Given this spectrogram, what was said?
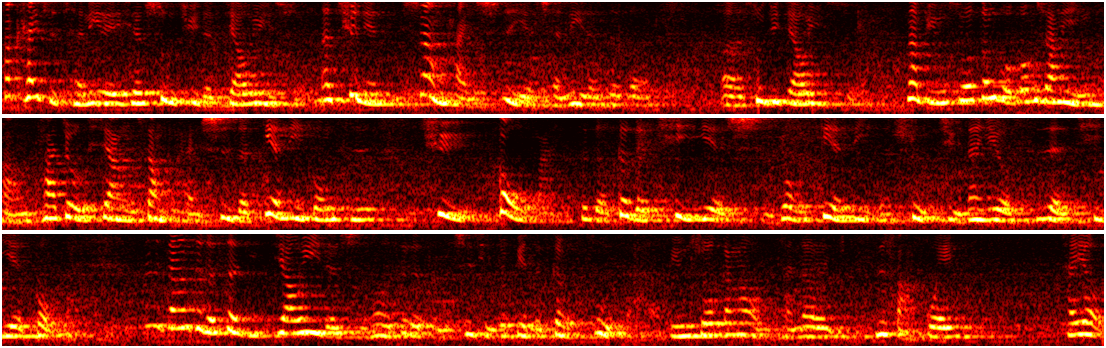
它开始成立了一些数据的交易所。那去年底上海市也成立了这个呃数据交易所。那比如说，中国工商银行，它就向上海市的电力公司去购买这个各个企业使用电力的数据，那也有私人企业购买。但是当这个涉及交易的时候，这个整个事情就变得更复杂了。比如说，刚刚我们谈到的隐私法规，还有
